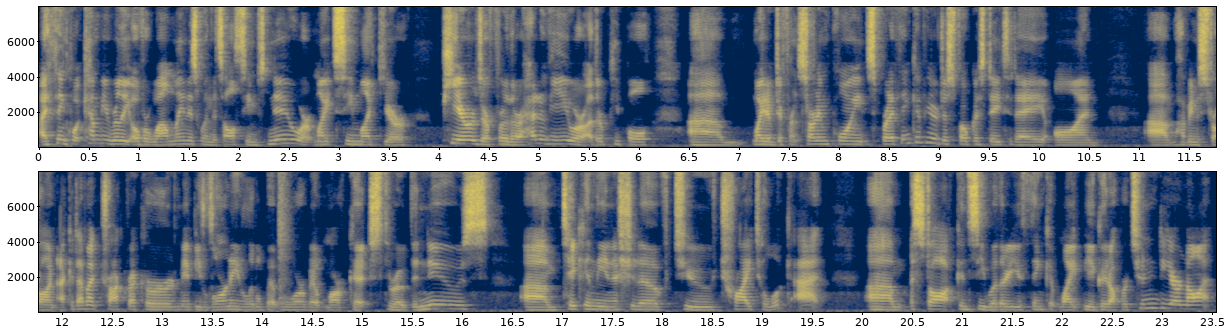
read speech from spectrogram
I think what can be really overwhelming is when this all seems new, or it might seem like your peers are further ahead of you, or other people um, might have different starting points. But I think if you're just focused day to day on um, having a strong academic track record, maybe learning a little bit more about markets throughout the news, um, taking the initiative to try to look at um, a stock and see whether you think it might be a good opportunity or not,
